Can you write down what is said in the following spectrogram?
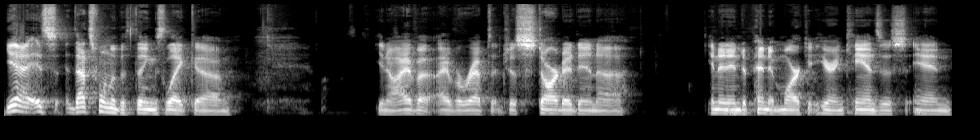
Yeah, it's that's one of the things like um, you know, I have a I have a rep that just started in a in an independent market here in Kansas and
